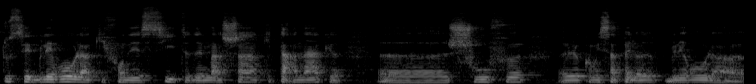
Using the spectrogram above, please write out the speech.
tous ces blaireaux là qui font des sites, des machins, qui t'arnaquent euh, Chouf, euh, comment il s'appelle, blaireau là,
